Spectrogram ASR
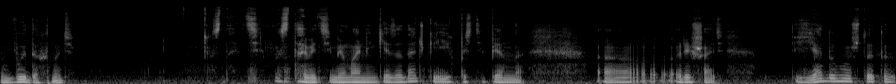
выдохнуть. Ставить, ставить себе маленькие задачки и их постепенно э, решать. Я думаю, что эта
